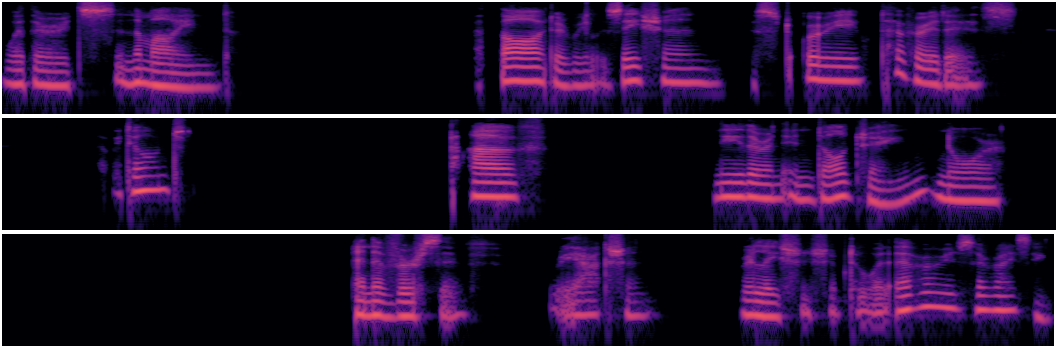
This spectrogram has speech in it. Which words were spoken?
whether it's in the mind, a thought, a realization, a story, whatever it is, that we don't have neither an indulging nor an aversive reaction, relationship to whatever is arising.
